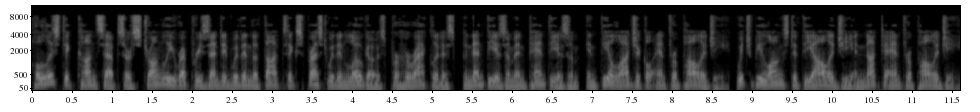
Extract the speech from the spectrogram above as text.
Holistic concepts are strongly represented within the thoughts expressed within logos per Heraclitus, panentheism and pantheism, in theological anthropology, which belongs to theology and not to anthropology.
